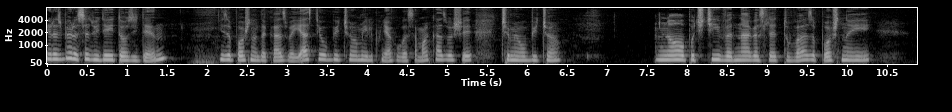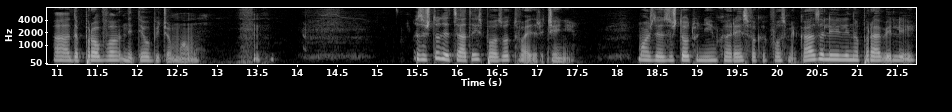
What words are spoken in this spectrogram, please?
И разбира се, дойде и този ден – и започна да казва и аз те обичам или понякога сама казваше, че ме обича. Но почти веднага след това започна и а, да пробва не те обичам, мамо. Защо децата използват това изречение? Може да е защото не им харесва какво сме казали или направили.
